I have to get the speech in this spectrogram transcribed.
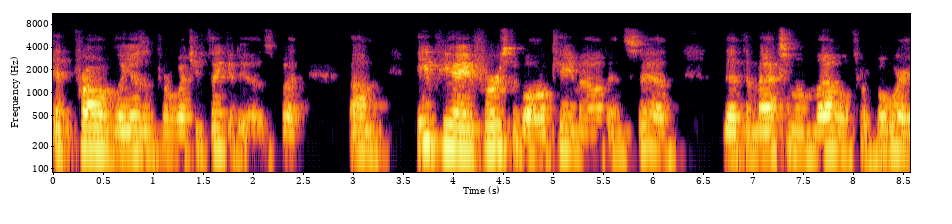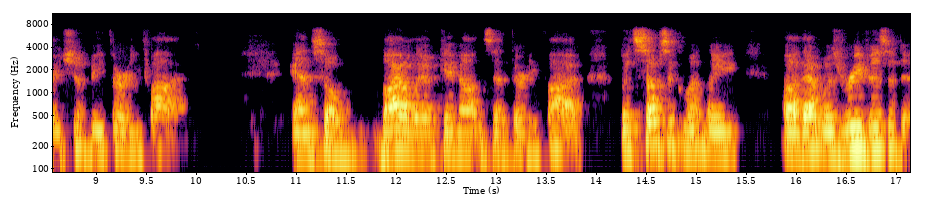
it probably isn't for what you think it is, but um, EPA first of all came out and said that the maximum level for borate should be 35. And so BioLab came out and said 35. But subsequently, uh, that was revisited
